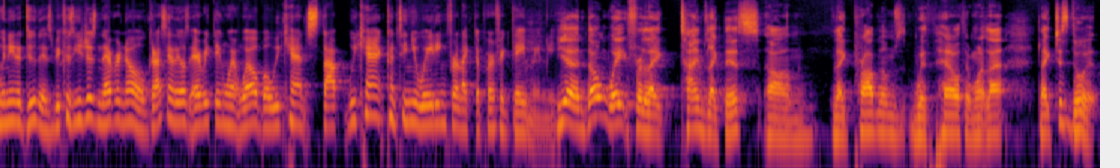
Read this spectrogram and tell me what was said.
we need to do this because you just never know. Gracias a Dios, everything went well, but we can't stop. We can't continue waiting for like the perfect day, mainly. Yeah, and don't wait for like times like this, um, like problems with health and whatnot. Like, just do it.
